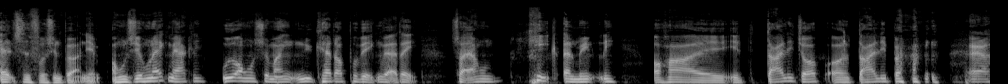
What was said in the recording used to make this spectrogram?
altid få sine børn hjem. Og hun siger, hun er ikke mærkelig. Udover at hun søger en ny kat op på væggen hver dag, så er hun helt almindelig og har øh, et dejligt job og dejlige børn. Ja.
